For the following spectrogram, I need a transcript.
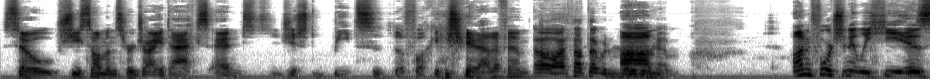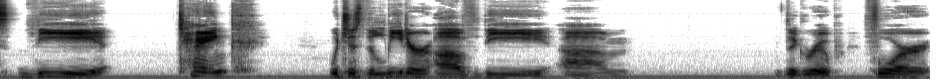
So she summons her giant axe and just beats the fucking shit out of him. Oh, I thought that would murder Um, him. Unfortunately, he is the tank, which is the leader of the um, the group for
